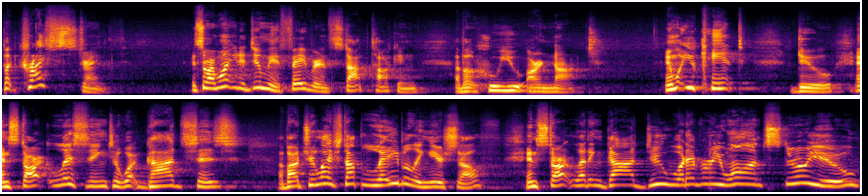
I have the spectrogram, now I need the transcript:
but Christ's strength. And so I want you to do me a favor and stop talking about who you are not and what you can't do and start listening to what God says about your life. Stop labeling yourself and start letting God do whatever He wants through you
